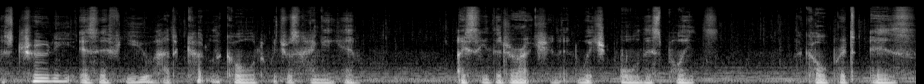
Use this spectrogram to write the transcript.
as truly as if you had cut the cord which was hanging him. I see the direction in which all this points. The culprit is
